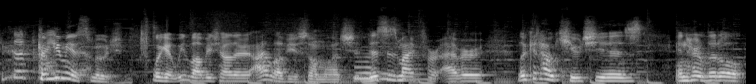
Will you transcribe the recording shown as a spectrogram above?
Good Come give me a smooch. Look at, we love each other. I love you so much. love This is my forever. Look at how cute she is. In her little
